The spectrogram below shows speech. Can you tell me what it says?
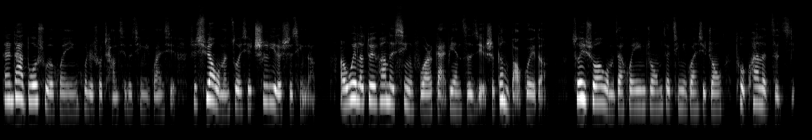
但是大多数的婚姻或者说长期的亲密关系是需要我们做一些吃力的事情的，而为了对方的幸福而改变自己是更宝贵的。所以说我们在婚姻中，在亲密关系中拓宽了自己，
